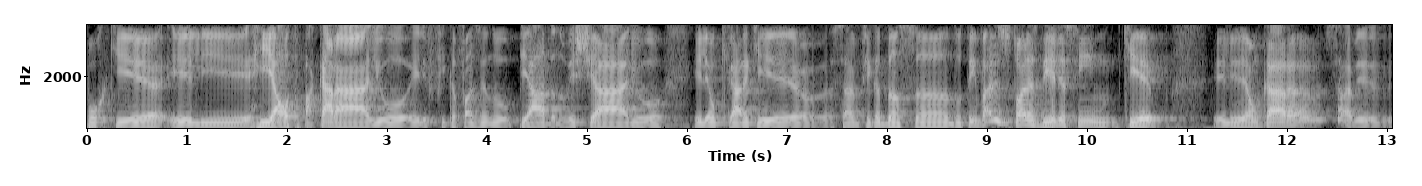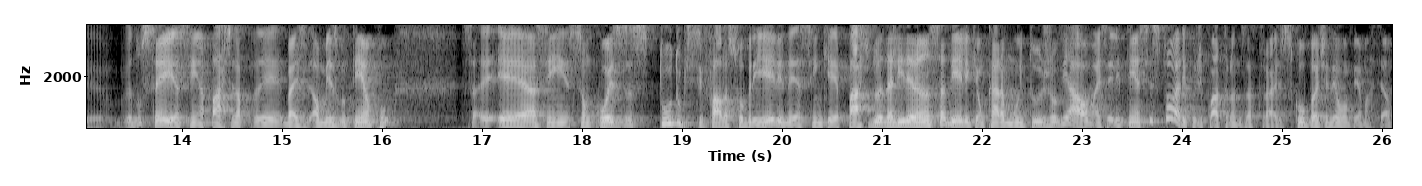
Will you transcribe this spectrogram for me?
porque ele ri alto pra caralho, ele fica fazendo piada no vestiário, ele é o cara que, sabe, fica dançando. Tem várias histórias dele, assim, que ele é um cara, sabe, eu não sei, assim, a parte da. É, mas ao mesmo tempo é assim, são coisas, tudo que se fala sobre ele, né, assim, que é parte da liderança dele, que é um cara muito jovial, mas ele tem esse histórico de quatro anos atrás. Desculpa te interromper, Martel.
